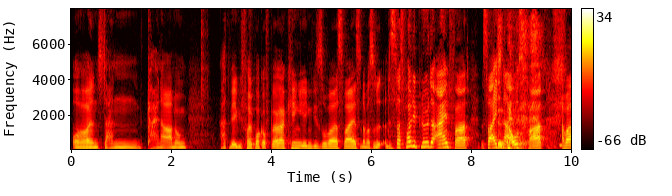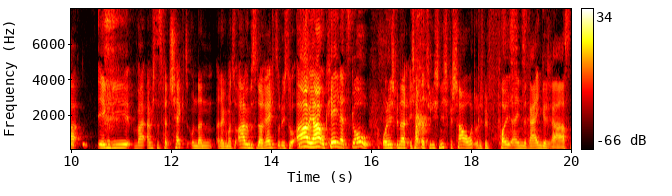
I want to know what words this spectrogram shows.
Und dann, keine Ahnung, hatten wir irgendwie voll Bock auf Burger King, irgendwie sowas, weiß. Und so, und das war voll die blöde Einfahrt. Das war eigentlich eine Ausfahrt, aber irgendwie habe ich das vercheckt und dann hat er gemeint so, ah, wir müssen da rechts und ich so, ah, ja, okay, let's go. Und ich bin nach, ich habe natürlich nicht geschaut und ich bin voll ein reingerast,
